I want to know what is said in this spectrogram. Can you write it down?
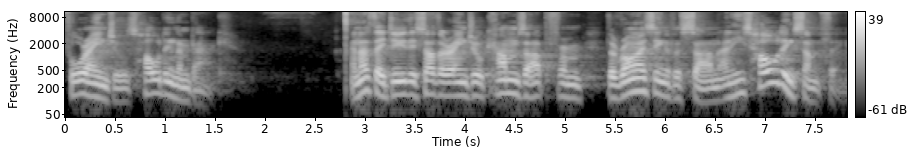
Four angels holding them back. And as they do, this other angel comes up from the rising of the sun and he's holding something.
